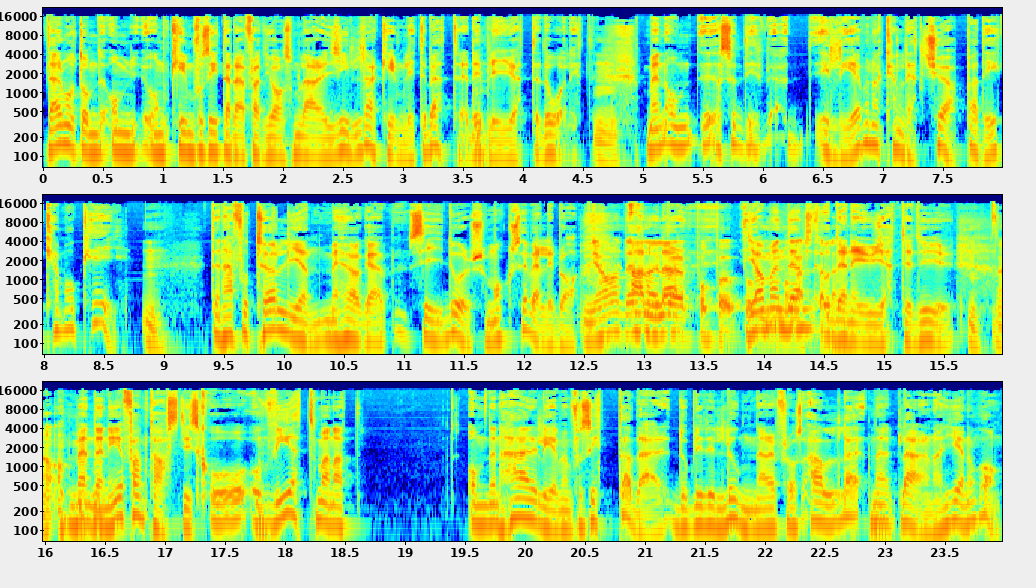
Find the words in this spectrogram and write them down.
Däremot om, om, om Kim får sitta där för att jag som lärare gillar Kim lite bättre, det blir ju jättedåligt. Mm. Men om alltså det, eleverna kan lätt köpa, det kan vara okej. Mm. Den här fåtöljen med höga sidor som också är väldigt bra. Ja, den har ju börjat poppa upp på Ja, men många den, ställen. och den är ju jättedyr. ja. Men den är fantastisk och, och vet man att om den här eleven får sitta där, då blir det lugnare för oss alla när lärarna har genomgång.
